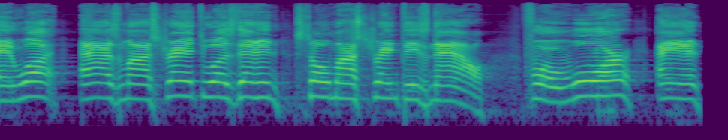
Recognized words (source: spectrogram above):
And what? As my strength was then, so my strength is now. For war and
